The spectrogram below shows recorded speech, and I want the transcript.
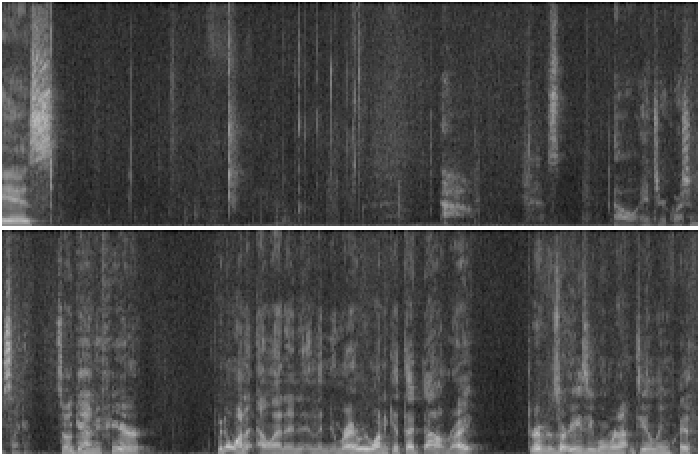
is ah. I'll answer your question in a second. So again, if here, we don't want to ln in, in the numerator. We want to get that down, right? Derivatives are easy when we're not dealing with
